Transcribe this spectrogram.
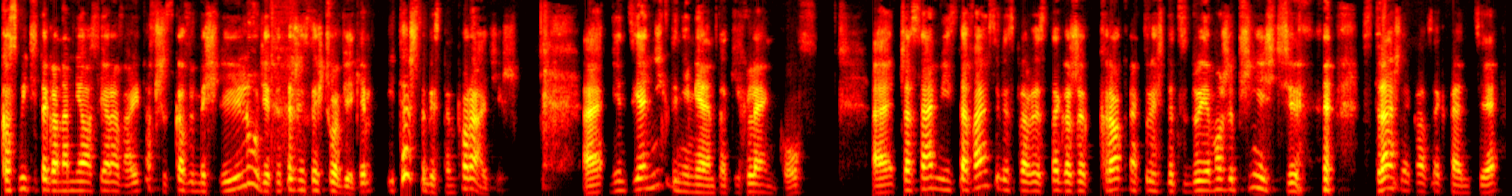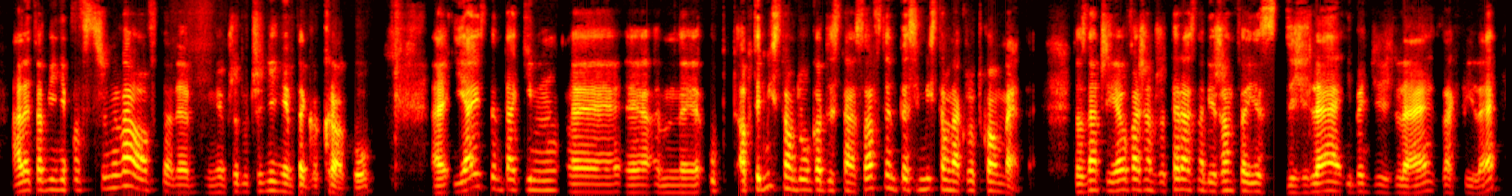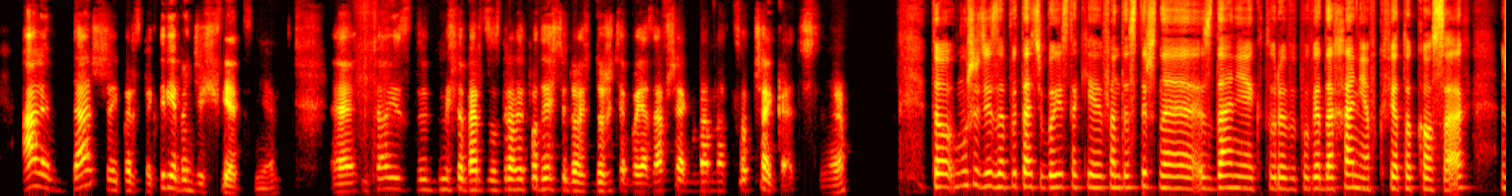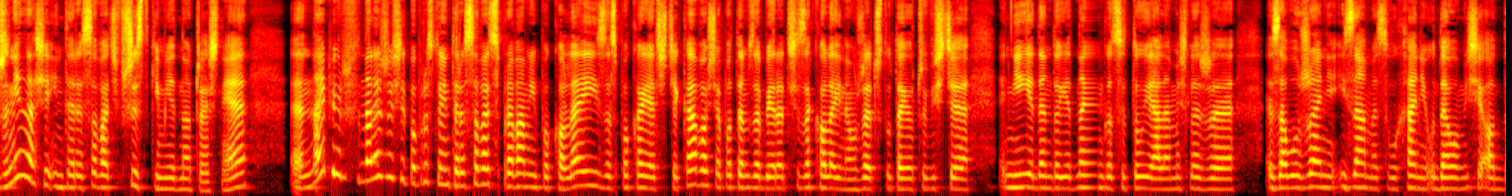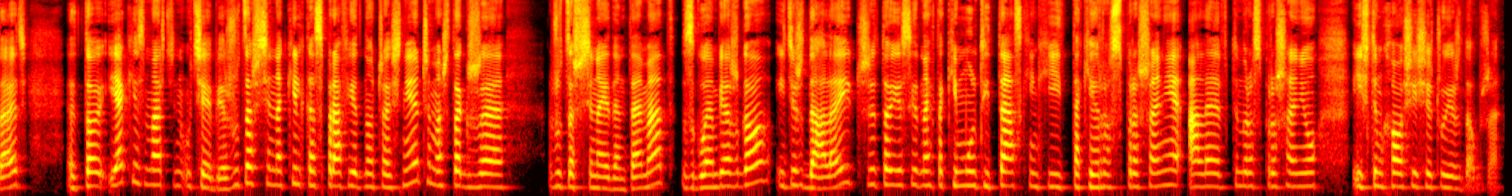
kosmici tego nam nie ofiarowali, to wszystko wymyślili ludzie, ty też jesteś człowiekiem i też sobie z tym poradzisz. E, więc ja nigdy nie miałem takich lęków. E, czasami zdawałem sobie sprawę z tego, że krok, na który się decyduję, może przynieść straszne konsekwencje, ale to mnie nie powstrzymywało wtedy przed uczynieniem tego kroku. E, ja jestem takim optymistą długodystansowcem, pesymistą na krótką metę. To znaczy, ja uważam, że teraz na bieżąco jest źle i będzie źle za chwilę, ale w dalszej perspektywie będzie świetnie. E, I to jest, myślę, bardzo zdrowe podejście do, do życia, bo ja zawsze jakby mam na co czekać. Nie? To muszę Cię zapytać, bo jest takie fantastyczne zdanie, które wypowiada Hania w Kwiatokosach, że nie da się interesować wszystkim jednocześnie, najpierw należy się po prostu interesować sprawami po kolei, zaspokajać ciekawość, a potem zabierać się za kolejną rzecz. Tutaj oczywiście nie jeden do jednego cytuję, ale myślę, że założenie i zamysł Hani udało mi się oddać. E, to jak jest Marcin u ciebie? Rzucasz się na kilka spraw jednocześnie, czy masz tak, że rzucasz się na jeden temat, zgłębiasz go, idziesz dalej, czy to jest jednak taki multitasking i takie rozproszenie, ale w tym rozproszeniu i w tym chaosie się czujesz dobrze?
